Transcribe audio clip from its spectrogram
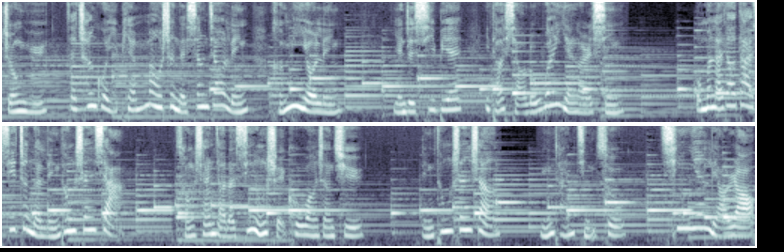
终于在穿过一片茂盛的香蕉林和蜜柚林。沿着溪边一条小路蜿蜒而行，我们来到大溪镇的灵通山下。从山脚的兴荣水库望上去，灵通山上云团锦簇，青烟缭绕，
